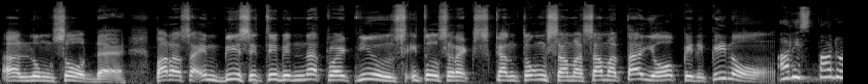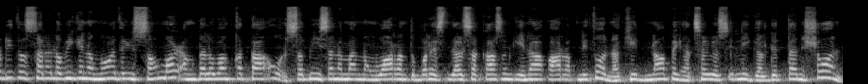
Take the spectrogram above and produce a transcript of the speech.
uh, lungsod. Para sa MBC TV Network News, ito si Rex Kantong Sama-sama Tayo, Pilipino. Arestado dito sa lalawigan ng Northern Samar ang dalawang katao sa bisa naman ng warrant of arrest dahil sa kasong kinakaharap nito na kidnapping at serious illegal detention.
